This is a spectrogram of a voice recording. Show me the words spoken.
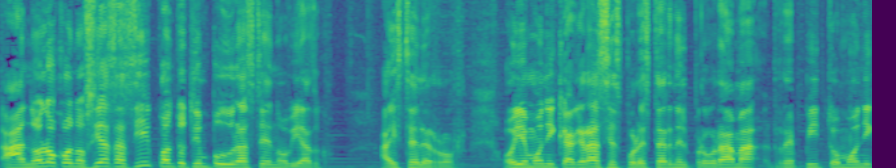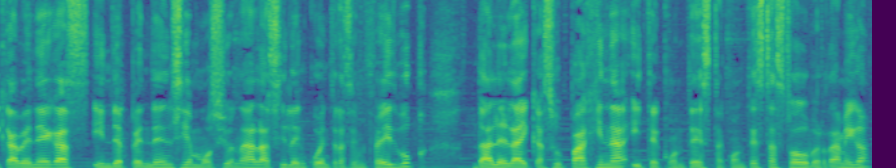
Ah, ¿no lo conocías así? ¿Cuánto tiempo duraste de noviazgo? Ahí está el error. Oye, Mónica, gracias por estar en el programa. Repito, Mónica Venegas, Independencia Emocional, así la encuentras en Facebook. Dale like a su página y te contesta. Contestas todo, ¿verdad, amiga?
